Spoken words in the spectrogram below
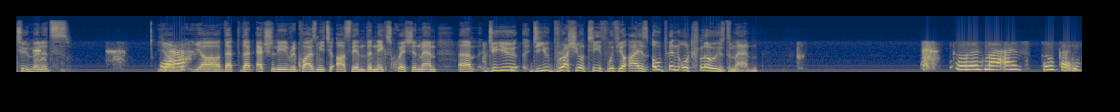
Two minutes. Yeah. w- yeah. That that actually requires me to ask then the next question, ma'am. Um, do you do you brush your teeth with your eyes open or closed, ma'am? With my eyes open.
